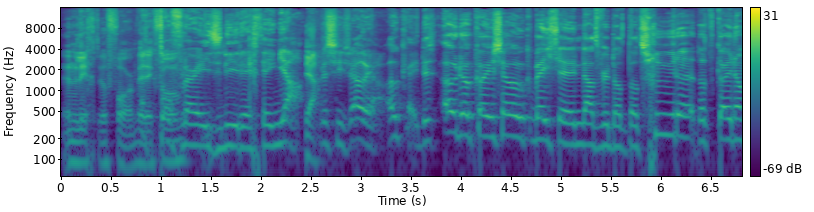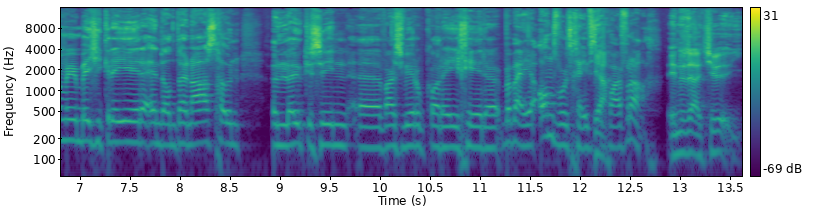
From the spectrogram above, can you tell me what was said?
een lichtere vorm. Weet ik. Toffler, iets in die richting. Ja, Ja. precies. Oh ja, oké. Dus oh, dan kan je zo ook een beetje inderdaad weer dat, dat schuren. Dat kan je dan weer een beetje creëren. En dan daarnaast gewoon een leuke zin eh, waar ze weer op kan reageren. Waarbij je antwoord geeft Ja. op haar vraag. Inderdaad, je,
